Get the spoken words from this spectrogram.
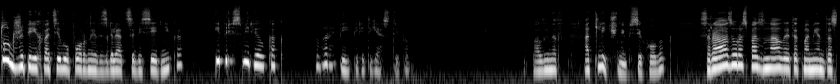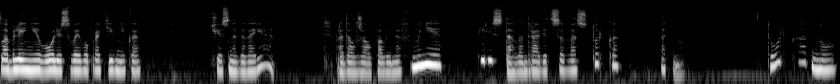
тут же перехватил упорный взгляд собеседника и присмирел, как воробей перед ястребом. Полынов, отличный психолог, сразу распознал этот момент ослабления воли своего противника. Честно говоря, продолжал Полынов, мне перестало нравиться в вас только одно. Только одно.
